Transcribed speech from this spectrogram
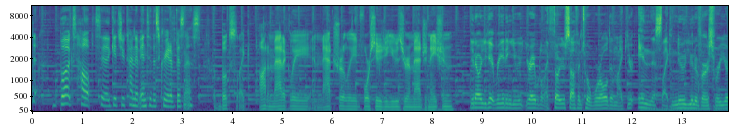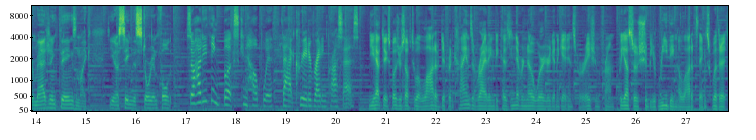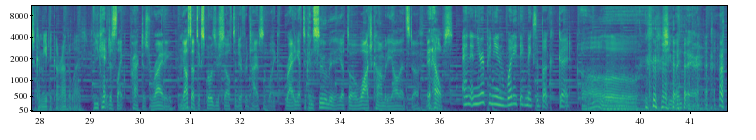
books help to get you kind of into this creative business? Books like automatically and naturally force you to use your imagination you know, when you get reading, you you're able to like throw yourself into a world and like you're in this like new universe where you're imagining things and like you know seeing this story unfold. So, how do you think books can help with that creative writing process? You have to expose yourself to a lot of different kinds of writing because you never know where you're going to get inspiration from. But you also should be reading a lot of things, whether it's comedic or otherwise. You can't just like practice writing. You mm-hmm. also have to expose yourself to different types of like writing. You have to consume it. You have to watch comedy, all that stuff. It mm-hmm. helps. And in your opinion, what do you think makes a book good? Oh, oh. she went there.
